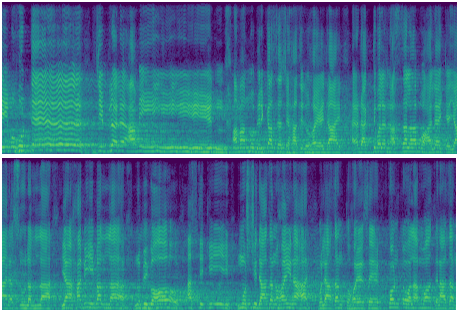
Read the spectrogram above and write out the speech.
এই মুহূর্তে জিব্রাইল আমিন, আমার নবীর কাছে সে হাজির হয়ে যায়। ডাক দিয়ে বলেন, আসসালামু আলাইকা ইয়া রাসূলুল্লাহ, ইয়া হাবিবাল্লাহ। নবী গো, আজকে কি মসজিদে আজান হয় না? বলে, আজান তো হয়েছে, কণ্ঠওয়ালা মুয়াজ্জিন আজান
